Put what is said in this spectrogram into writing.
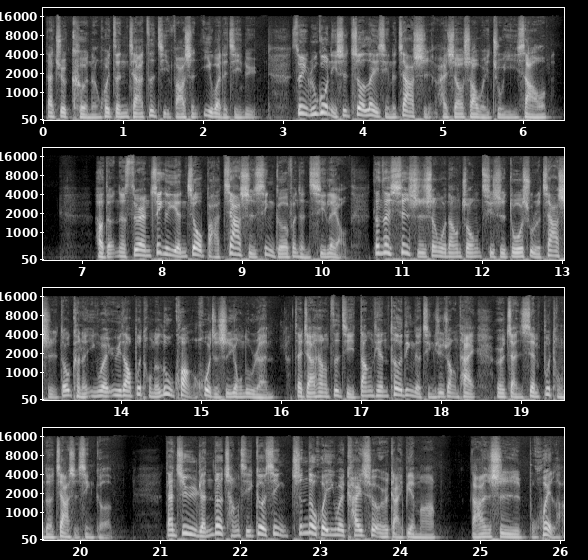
但却可能会增加自己发生意外的几率。所以如果你是这类型的驾驶，还是要稍微注意一下哦。好的，那虽然这个研究把驾驶性格分成七类哦，但在现实生活当中，其实多数的驾驶都可能因为遇到不同的路况，或者是用路人，再加上自己当天特定的情绪状态，而展现不同的驾驶性格。但至于人的长期个性，真的会因为开车而改变吗？答案是不会啦。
